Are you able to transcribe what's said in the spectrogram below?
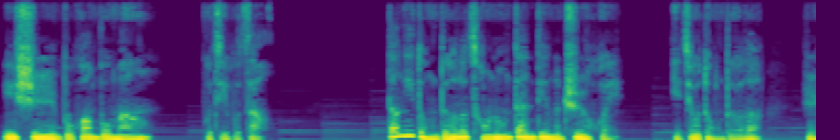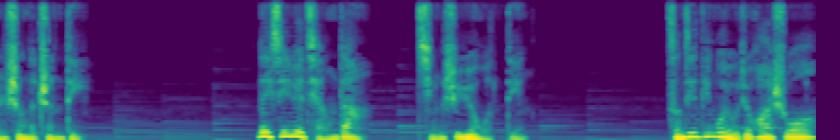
遇事不慌不忙，不急不躁。当你懂得了从容淡定的智慧，也就懂得了人生的真谛。内心越强大，情绪越稳定。曾经听过有句话说：“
